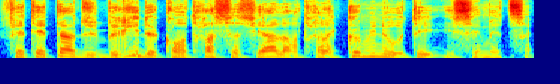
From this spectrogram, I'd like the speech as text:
fait état du bris de contrat social entre la communauté et ses médecins.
